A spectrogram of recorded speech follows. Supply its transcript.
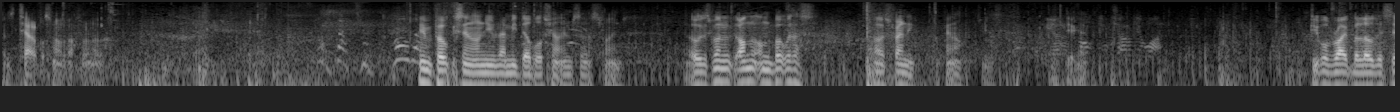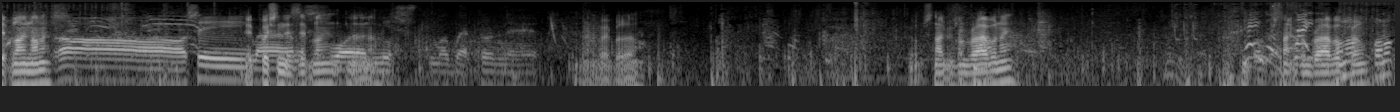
There's a terrible smoke off one of them. I've got you. Hold on. Him focusing on you, let me double shot him, so it's fine. Oh, there's one on, on the boat with us. Oh, it's friendly. Okay, no. Jeez. People right below the zip line on us. Oh, see, They're pushing the zip line? No, no. missed my weapon there. Right below. Oh, sniping from Bravo now. Tango, Sniping from! Bravo, Funnel, prone. funnel.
